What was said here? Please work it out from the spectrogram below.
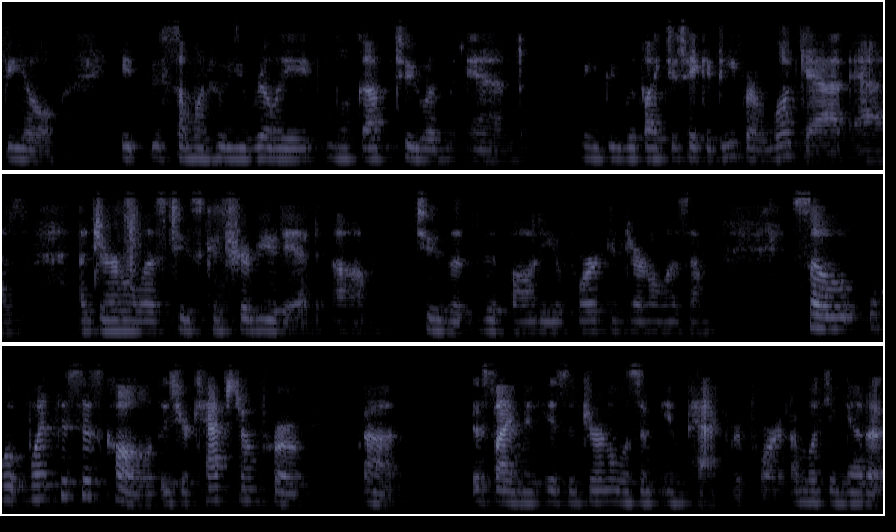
feel is someone who you really look up to and, and maybe would like to take a deeper look at as a journalist who's contributed um, to the, the body of work in journalism. So what, what this is called is your capstone pro, uh, assignment is a journalism impact report. I'm looking at a,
